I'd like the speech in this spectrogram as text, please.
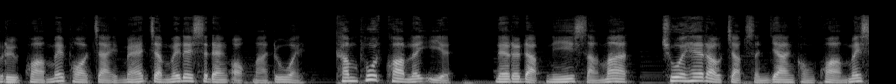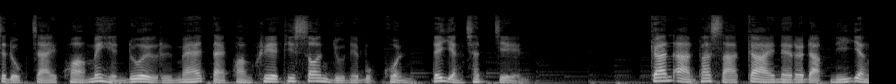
หรือความไม่พอใจแม้จะไม่ได้แสดงออกมาด้วยคำพูดความละเอียด ในระดับนี้สามารถช่วยให้เราจับสัญญาณของความไม่สะดวกใจความไม่เห็นด้วยหรือแม้แต่ความเครียดที่ซ่อนอยู่ในบุคคลได้อย่างชัดเจน การอ่านภาษากายในระดับนี้ยัง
